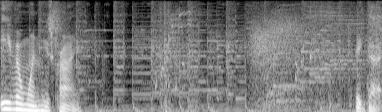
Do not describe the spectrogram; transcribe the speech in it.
even when he's crying. Take that.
